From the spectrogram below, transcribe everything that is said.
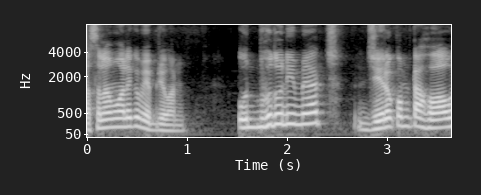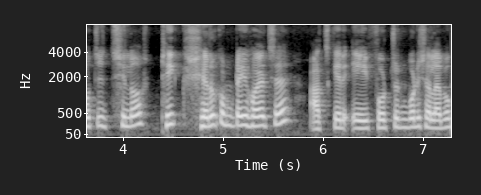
আসসালামু আলাইকুম এভরিওয়ান উদ্বোধনী ম্যাচ যেরকমটা হওয়া উচিত ছিল, ঠিক সেরকমটাই হয়েছে আজকের এই ফরচুন বরিশাল এবং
